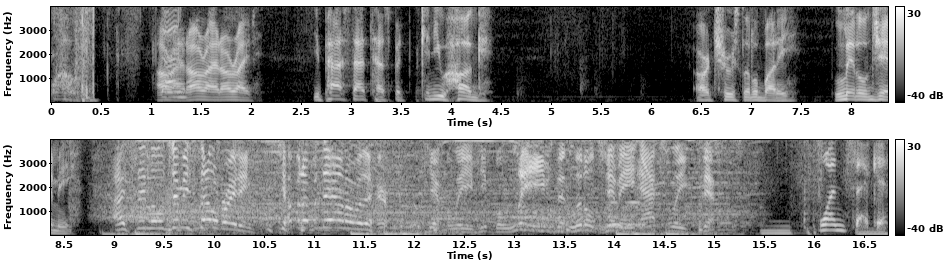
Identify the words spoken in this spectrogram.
Whoa. All right, all right, all right. You passed that test, but can you hug our truce little buddy, little Jimmy? I see little Jimmy celebrating. He's jumping up and down over there. I Can't believe he believes that little Jimmy actually exists. One second.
